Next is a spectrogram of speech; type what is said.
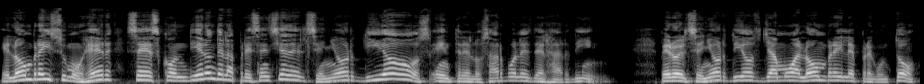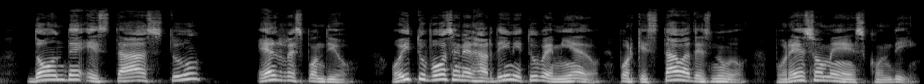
el hombre y su mujer se escondieron de la presencia del Señor Dios entre los árboles del jardín. Pero el Señor Dios llamó al hombre y le preguntó, ¿Dónde estás tú? Él respondió, Oí tu voz en el jardín y tuve miedo, porque estaba desnudo, por eso me escondí.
